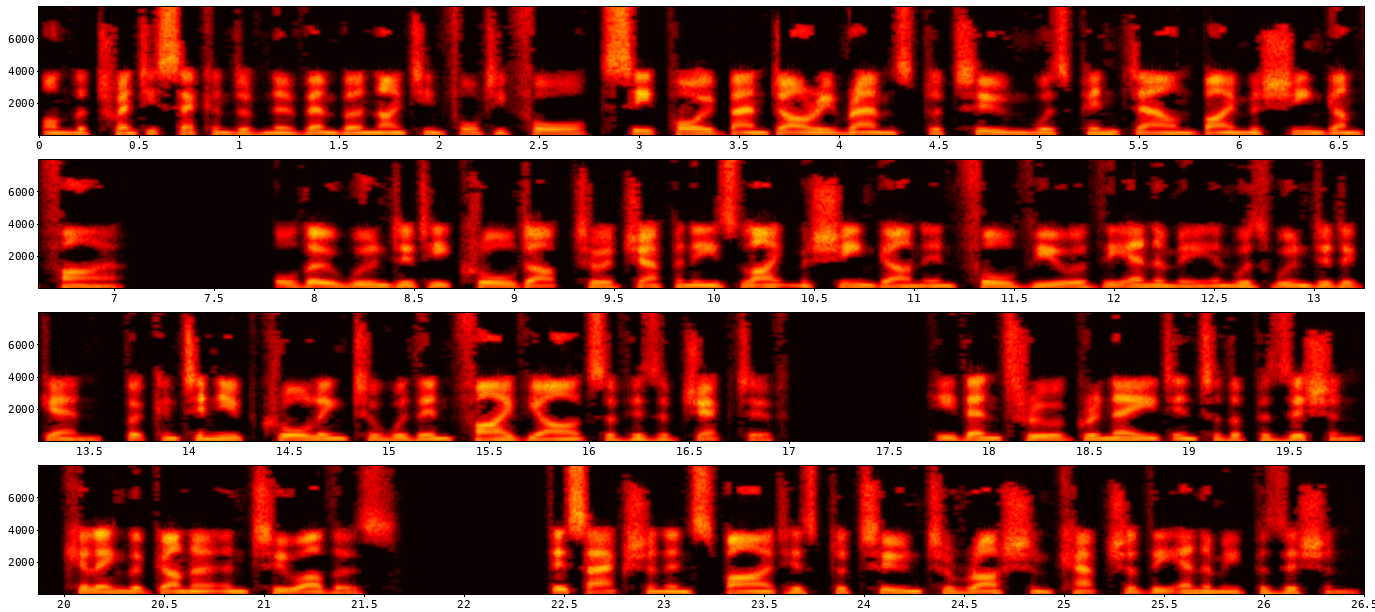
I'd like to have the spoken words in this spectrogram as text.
On the 22nd of November 1944, Sepoy Bhandari Ram's platoon was pinned down by machine gun fire. Although wounded he crawled up to a Japanese light machine gun in full view of the enemy and was wounded again, but continued crawling to within five yards of his objective. He then threw a grenade into the position, killing the gunner and two others. This action inspired his platoon to rush and capture the enemy position.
